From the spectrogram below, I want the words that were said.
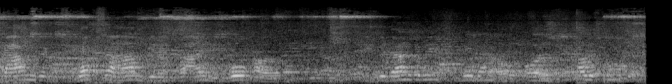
tragende Boxer haben, die den Verein hochhalten. Ich bedanke mich und alles Gute.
